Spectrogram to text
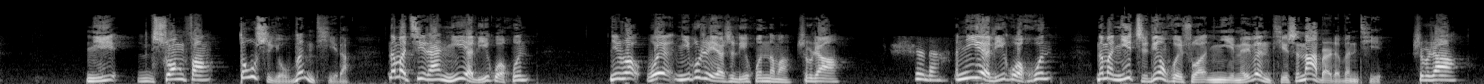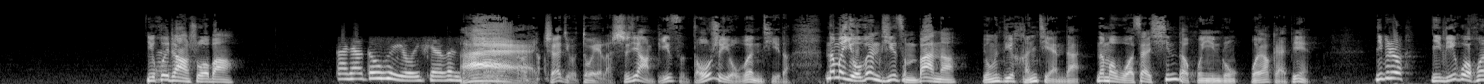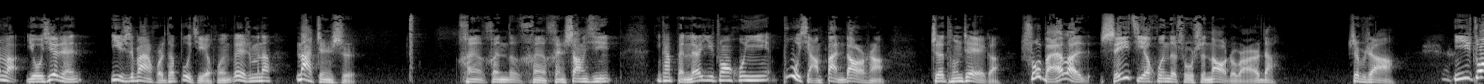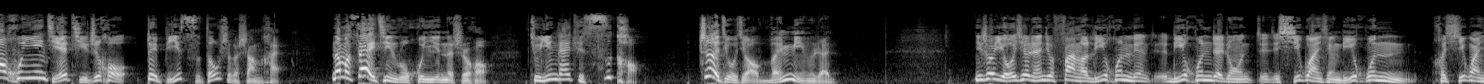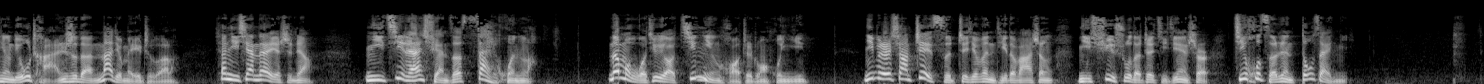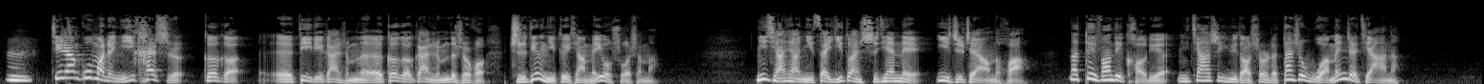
你双方都是有问题的。那么，既然你也离过婚，你说我也，你不是也是离婚的吗？是不是啊？是的。你也离过婚，那么你指定会说你没问题，是那边的问题，是不是啊？你会这样说吧？大家都会有一些问题。哎，这就对了。实际上彼此都是有问题的。那么有问题怎么办呢？有问题很简单。那么我在新的婚姻中，我要改变。你比如说，你离过婚了，有些人一时半会儿他不结婚，为什么呢？那真是很很很很伤心。你看，本来一桩婚姻不想半道上折腾这个，说白了，谁结婚的时候是闹着玩的？是不是啊？一桩婚姻解体之后，对彼此都是个伤害。那么再进入婚姻的时候，就应该去思考，这就叫文明人。你说有一些人就犯了离婚、离离婚这种这习惯性离婚和习惯性流产似的，那就没辙了。像你现在也是这样，你既然选择再婚了，那么我就要经营好这桩婚姻。你比如像这次这些问题的发生，你叙述的这几件事儿，几乎责任都在你。嗯，金山估摸着你一开始哥哥呃弟弟干什么的，哥哥干什么的时候，指定你对象没有说什么。你想想，你在一段时间内一直这样的话，那对方得考虑你家是遇到事儿了，但是我们这家呢，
